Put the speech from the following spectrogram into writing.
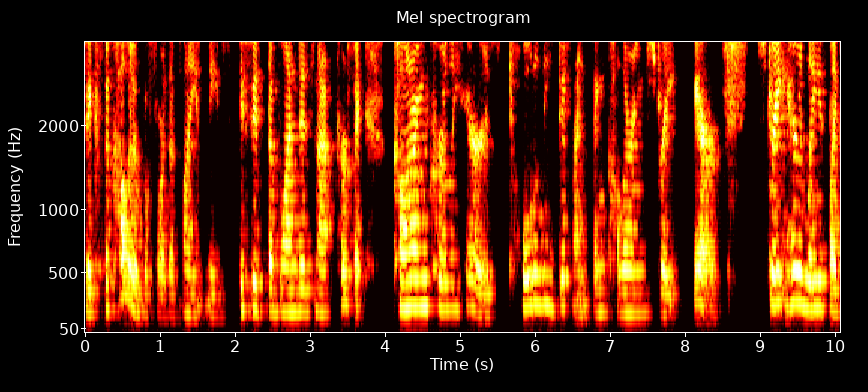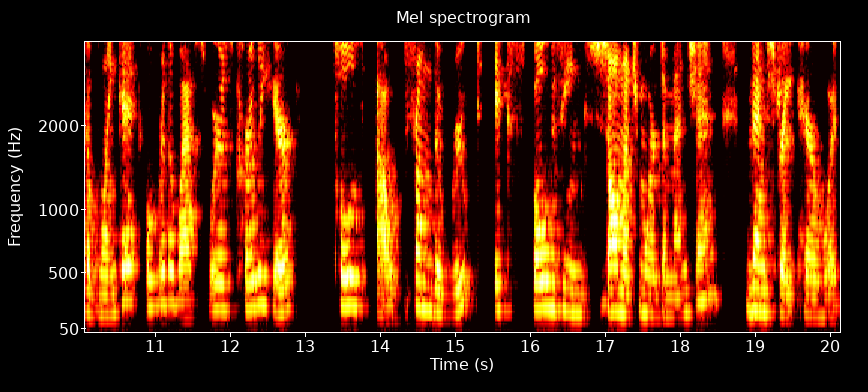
fix the color before the client leaves. If it the blend is not perfect coloring curly hair is totally different than coloring straight hair. Straight hair lays like a blanket over the wax whereas curly hair pulls out from the root exposing so much more dimension than straight hair would.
